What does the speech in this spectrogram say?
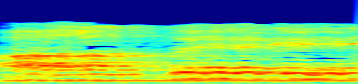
Amen.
